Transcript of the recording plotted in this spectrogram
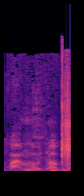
管么多。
